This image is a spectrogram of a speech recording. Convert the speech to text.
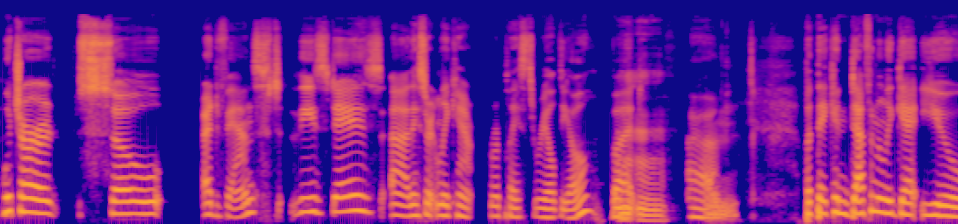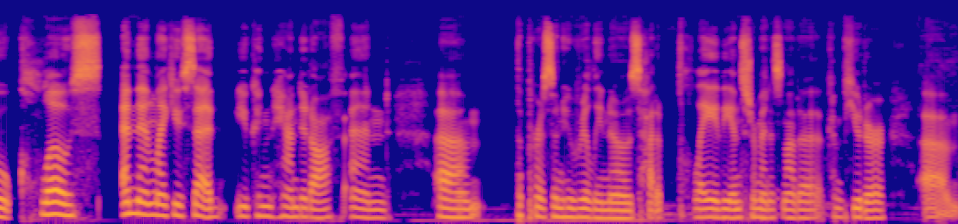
which are so advanced these days. Uh, they certainly can't replace the real deal, but Mm-mm. um, but they can definitely get you close. And then, like you said, you can hand it off, and um, the person who really knows how to play the instrument. It's not a computer. Um,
